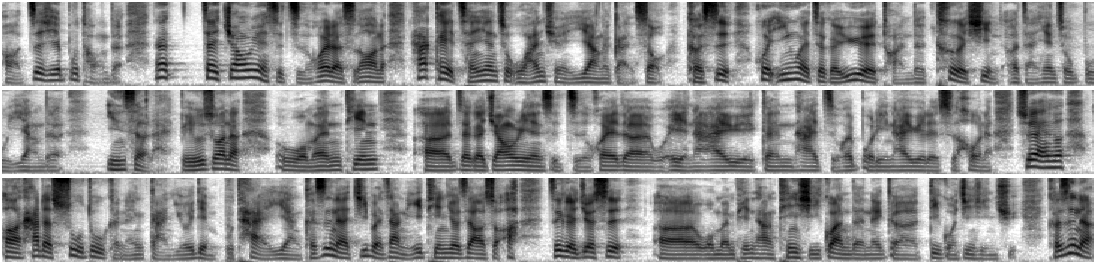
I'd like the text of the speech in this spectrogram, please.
啊，这些不同的。那在 John Williams 指挥的时候呢，它可以呈现出完全一样的感受，可是会因为这个乐团的特性而展现出不一样的。音色来，比如说呢，我们听呃这个 John Williams 指挥的维也纳爱乐，跟他指挥柏林爱乐的时候呢，虽然说哦它的速度可能感有一点不太一样，可是呢，基本上你一听就知道说啊，这个就是呃我们平常听习惯的那个帝国进行曲。可是呢，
